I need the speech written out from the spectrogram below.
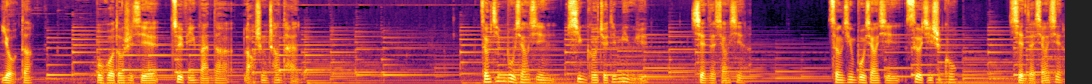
有的，不过都是些最平凡的老生常谈。曾经不相信性格决定命运，现在相信了；曾经不相信色即是空，现在相信了；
